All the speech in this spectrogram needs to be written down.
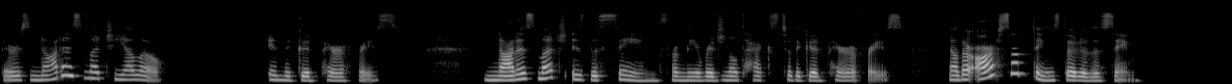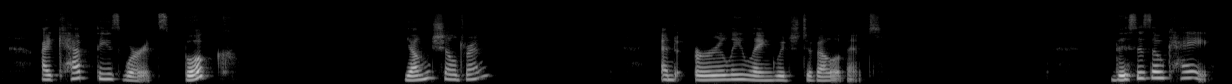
there's not as much yellow in the good paraphrase? Not as much is the same from the original text to the good paraphrase. Now, there are some things that are the same. I kept these words book, young children, and early language development. This is okay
